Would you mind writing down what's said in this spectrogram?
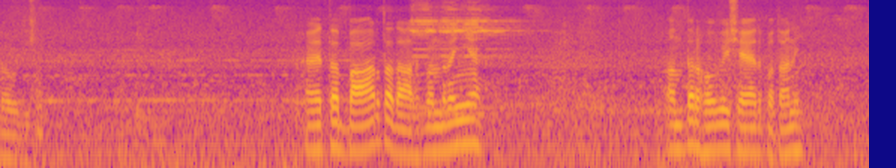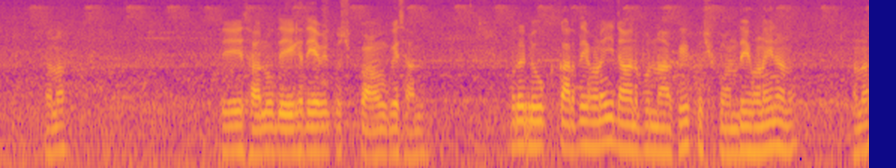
ਲਓ ਜੀ। ਹੈ ਤਾਂ ਬਾਹਰ ਤਾਂ 10 15 ਹੀ ਆ ਅੰਦਰ ਹੋਵੇ ਸ਼ਾਇਦ, ਪਤਾ ਨਹੀਂ। ਹਨਾ ਤੇ ਸਾਨੂੰ ਦੇਖਦੇ ਆ ਵੀ ਕੁਝ ਪਾਉਂਗੇ ਸਾਨੂੰ। ਉਰੇ ਲੋਕ ਕਰਦੇ ਹੋਣੇ ਜੀ ਦਾਨ ਪੁੰਨ ਆ ਕੇ ਕੁਝ ਪਾਉਂਦੇ ਹੋਣੇ ਇਹਨਾਂ ਨੂੰ, ਹਨਾ।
